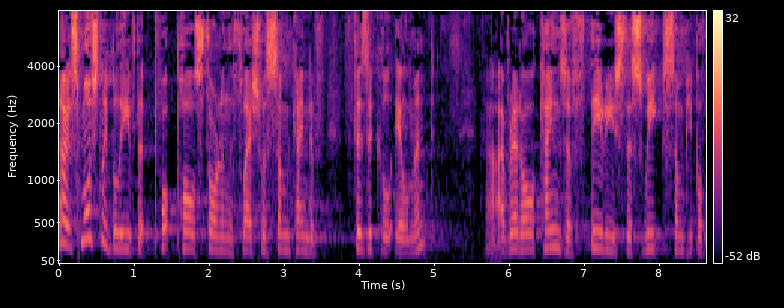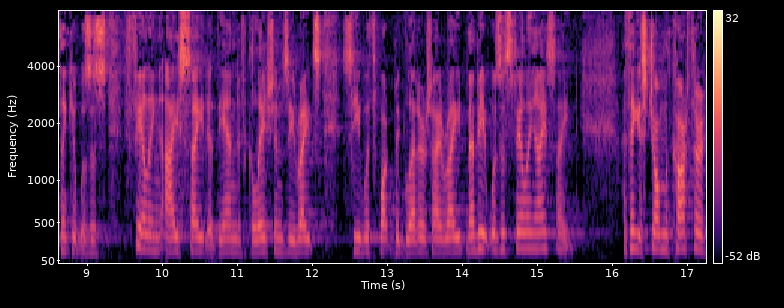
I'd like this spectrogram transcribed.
Now, it's mostly believed that Paul's thorn in the flesh was some kind of physical ailment. Uh, I've read all kinds of theories this week. Some people think it was his failing eyesight at the end of Galatians. He writes, See with what big letters I write. Maybe it was his failing eyesight. I think it's John MacArthur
